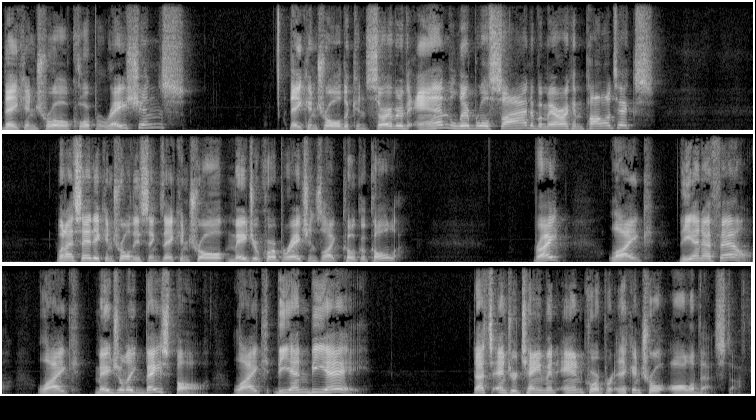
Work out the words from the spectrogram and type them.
they control corporations, they control the conservative and liberal side of American politics. When I say they control these things, they control major corporations like Coca Cola, right? Like the NFL, like Major League Baseball, like the NBA. That's entertainment and corporate. They control all of that stuff.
